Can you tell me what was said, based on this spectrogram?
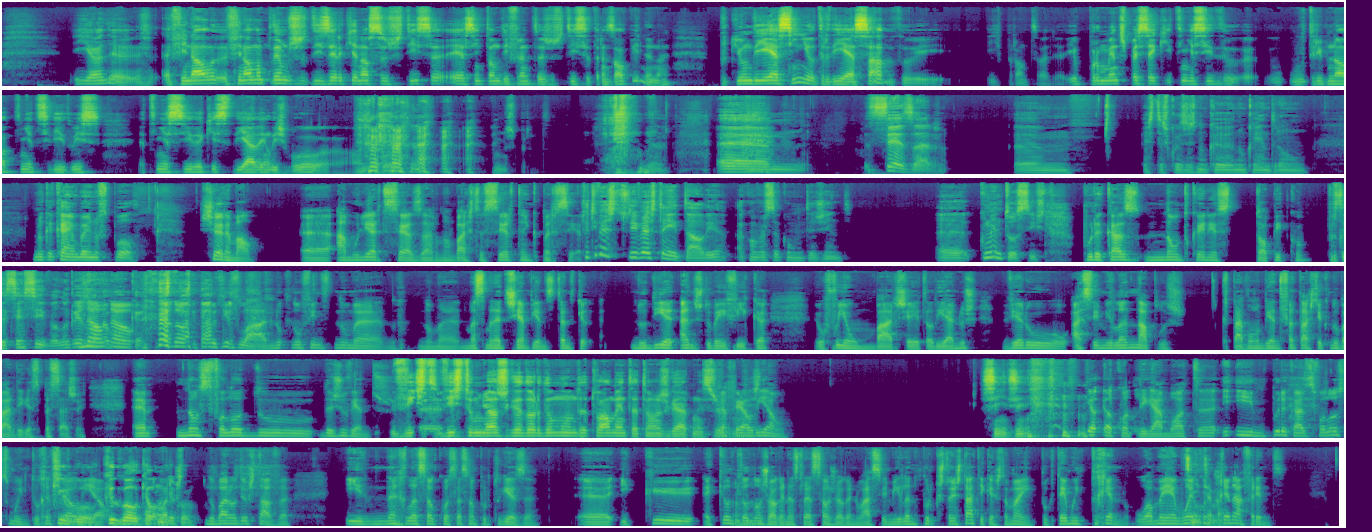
e olha, afinal, afinal não podemos dizer que a nossa justiça é assim tão diferente da justiça transalpina, não é? Porque um dia é assim e outro dia é assado e, e pronto, olha. Eu por momentos pensei que tinha sido o, o, tribunal que tinha decidido isso tinha sido aqui sediado em Lisboa. Mas pronto. um, César, um, estas coisas nunca, nunca entram, nunca caem bem no futebol. Cheira mal. Uh, à mulher de César não basta ser, tem que parecer. Tu estiveste, estiveste em Itália, à conversa com muita gente. Uh, Comentou-se isto? Por acaso não toquei nesse tópico. Porque... Ser sensível, não querias não, não, não, não, eu estive lá no, no fim de, numa, numa, numa semana de Champions, tanto que no dia antes do Benfica, eu fui a um bar cheio de italianos ver o AC Milan Nápoles que estava um ambiente fantástico no bar, diga-se passagem. Uh, não se falou do, da Juventus. Viste, uh, viste o melhor jogador do mundo atualmente a estão a jogar nesse jogo? Rafael Leão. Sim, sim. Ele, ele, quando liga a mota, e, e por acaso falou-se muito do Rafael que gol, Leão. Que gol que ele marcou. Eu, no bar onde eu estava. E na relação com a seleção portuguesa. Uh, e que aquilo que uhum. ele não joga na seleção joga no AC Milan por questões táticas também, porque tem muito terreno. O homem é bom é com terreno à frente.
